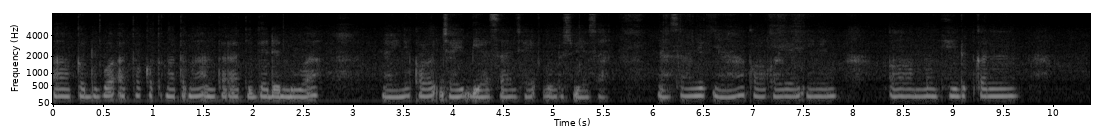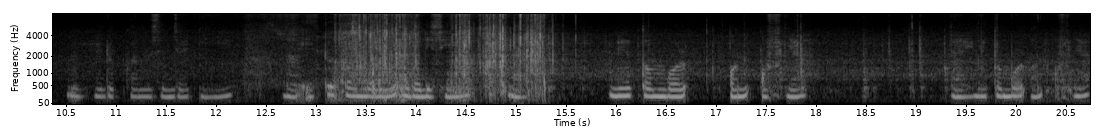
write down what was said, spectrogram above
uh, kedua atau ke tengah-tengah antara tiga dan dua. Nah ini kalau jahit biasa jahit lurus biasa. Nah selanjutnya kalau kalian ingin uh, menghidupkan menghidupkan mesin jahit ini nah itu tombolnya ada di sini. Nah ini tombol on off nya nah ini tombol on off nya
